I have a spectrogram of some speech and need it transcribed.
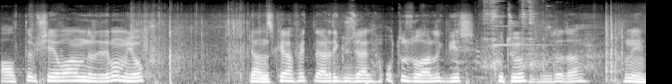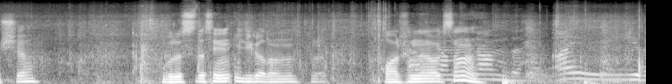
Altta bir şey var mıdır dedim ama yok. Yalnız kıyafetler de güzel. 30 dolarlık bir kutu. Burada da bu neymiş ya? Burası da senin ilgi alanın. Parfümlere baksana. Ay yürü.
